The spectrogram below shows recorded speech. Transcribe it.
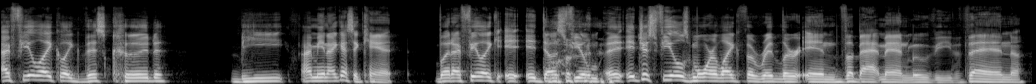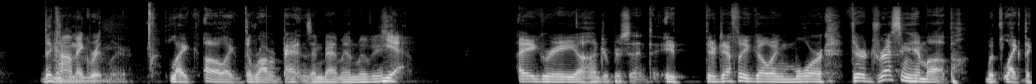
I feel like like this could be I mean, I guess it can't, but I feel like it, it does feel it, it just feels more like the Riddler in the Batman movie than the comic mm. Riddler. Like, oh, like the Robert Pattinson Batman movie? Yeah. I agree 100%. It they're definitely going more they're dressing him up with like the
